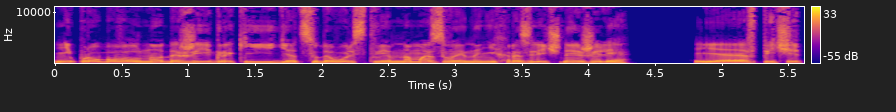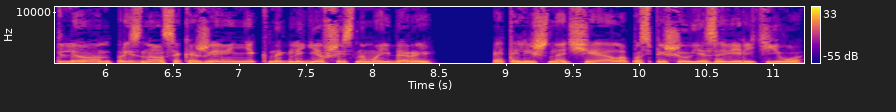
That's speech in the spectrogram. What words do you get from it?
Не пробовал, но даже игроки едят с удовольствием, намазывая на них различное желе. «Я впечатлен», — признался кожевенник, наглядевшись на мои дары. «Это лишь начало», — поспешил я заверить его.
